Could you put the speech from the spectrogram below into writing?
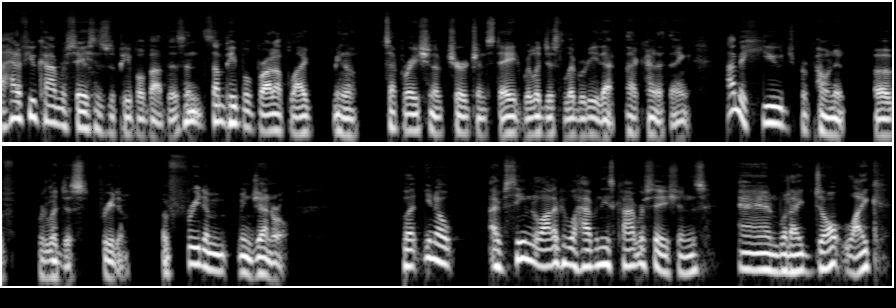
I had a few conversations with people about this, and some people brought up like you know separation of church and state, religious liberty, that that kind of thing. I'm a huge proponent of religious freedom, of freedom in general. But you know, I've seen a lot of people having these conversations, and what I don't like,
